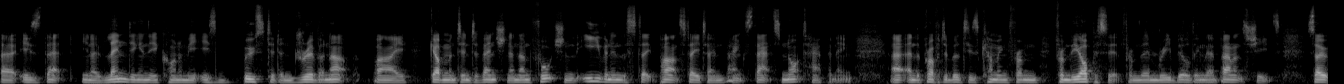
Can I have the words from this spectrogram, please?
uh, is that you know lending in the economy is boosted and driven up by government intervention. And unfortunately, even in the state, part state-owned banks, that's not happening, uh, and the profitability is coming from from the opposite, from them rebuilding their balance sheets. So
